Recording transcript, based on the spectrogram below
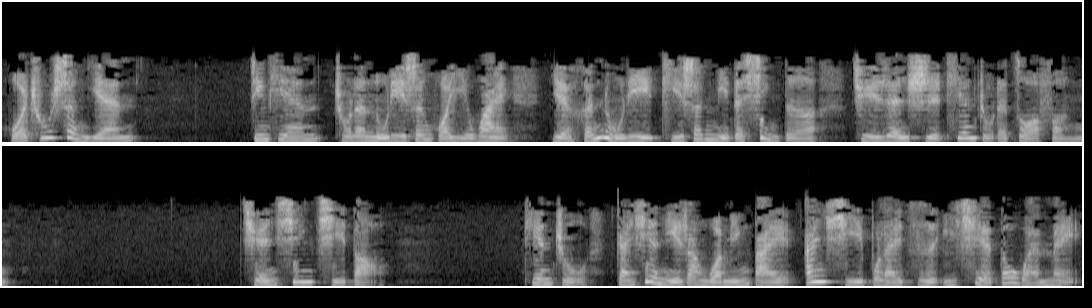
活出圣言。今天除了努力生活以外，也很努力提升你的信德，去认识天主的作风。全心祈祷。天主，感谢你让我明白，安息不来自一切都完美，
